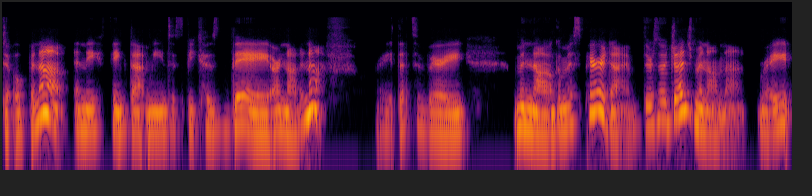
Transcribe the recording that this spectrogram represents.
to open up and they think that means it's because they are not enough, right? That's a very monogamous paradigm. There's no judgment on that, right?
